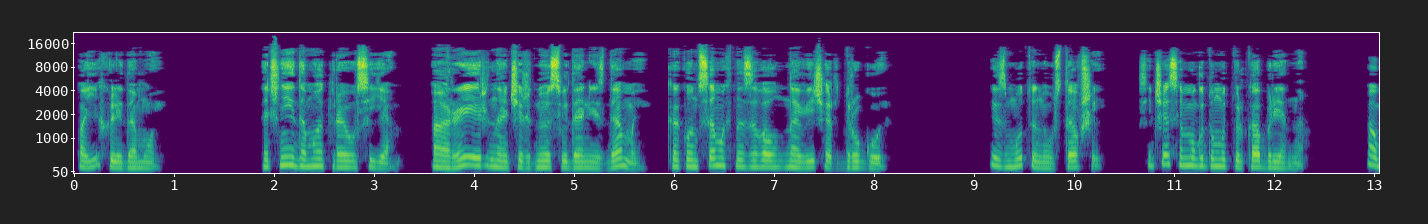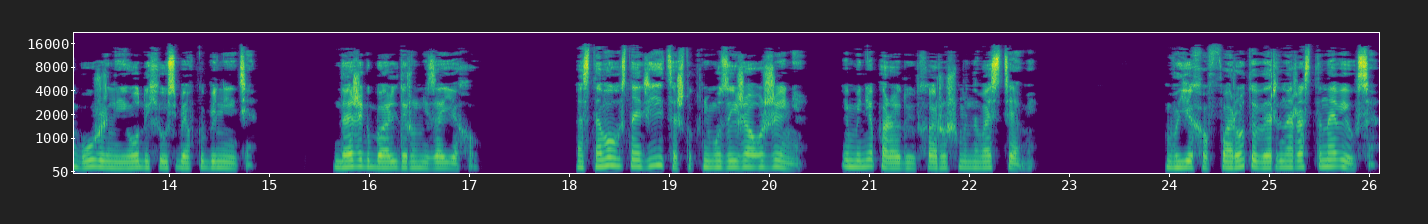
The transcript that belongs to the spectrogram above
поехали домой. Точнее, домой отправился я, а Рейер на очередное свидание с дамой как он сам их называл, на вечер другой. Измотанный, уставший, сейчас я могу думать только о бренном, об ужине и отдыхе у себя в кабинете. Даже к Бальдеру не заехал. Оставалось надеяться, что к нему заезжала Женя, и меня порадуют хорошими новостями. Въехав в ворота, Вернер остановился.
